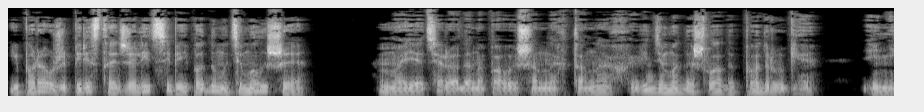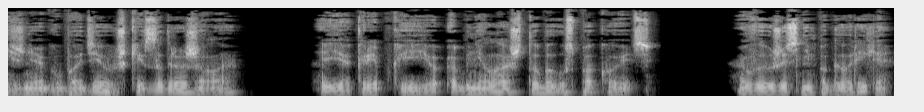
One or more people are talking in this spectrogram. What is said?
и пора уже перестать жалеть себя и подумать о малыше. Моя тирада на повышенных тонах, видимо, дошла до подруги, и нижняя губа девушки задрожала. Я крепко ее обняла, чтобы успокоить. «Вы уже с ним поговорили?»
